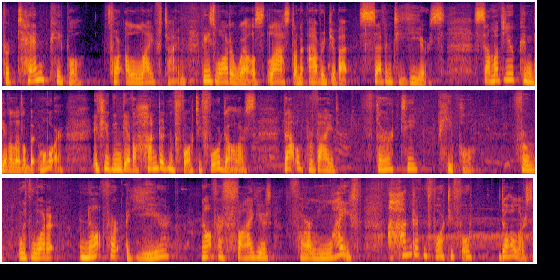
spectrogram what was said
for 10 people for a lifetime. These water wells last on average about 70 years. Some of you can give a little bit more. If you can give $144, that will provide 30 people for, with water, not for a year, not for five years, for life. $144,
